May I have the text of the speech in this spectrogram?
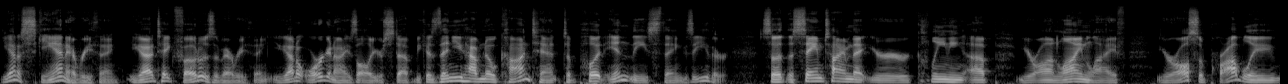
you got to scan everything. You got to take photos of everything. You got to organize all your stuff because then you have no content to put in these things either. So at the same time that you're cleaning up your online life, you're also probably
